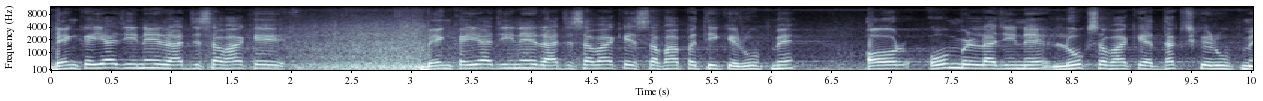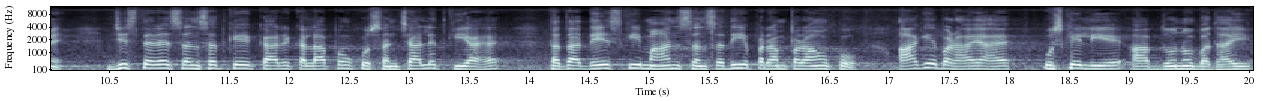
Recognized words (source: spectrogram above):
वेंकैया जी ने राज्यसभा के, वेंकैया जी ने राज्यसभा के सभापति के रूप में और ओम बिरला जी ने लोकसभा के अध्यक्ष के रूप में जिस तरह संसद के कार्यकलापों को संचालित किया है तथा देश की महान संसदीय परंपराओं को आगे बढ़ाया है, उसके लिए आप दोनों बधाई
